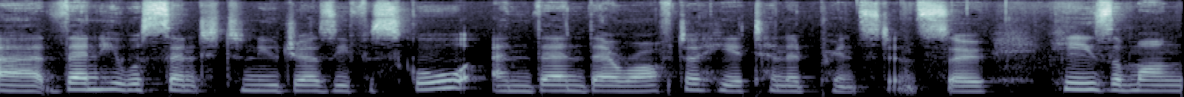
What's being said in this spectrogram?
uh, then he was sent to New Jersey for school, and then thereafter he attended Princeton. So he's among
